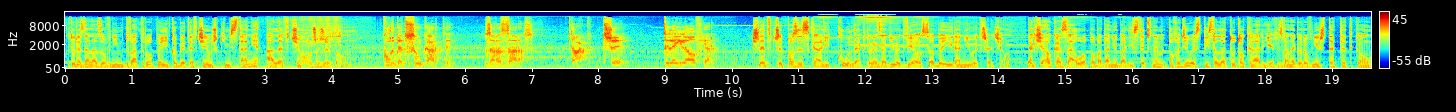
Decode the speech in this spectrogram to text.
który znalazł w nim dwa trupy i kobietę w ciężkim stanie, ale wciąż żywą. Kurde, tu są karty. Zaraz, zaraz. Tak, trzy. Tyle ile ofiar. Śledczy pozyskali kule, które zabiły dwie osoby i raniły trzecią. Jak się okazało, po badaniu balistycznym pochodziły z pistoletu Tokariew, zwanego również tetetką,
